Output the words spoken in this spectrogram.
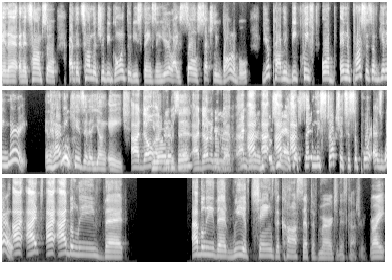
and at, and a time so at the time that you'll be going through these things and you're like so sexually vulnerable you're probably bequeathed or in the process of getting married and having Ooh. kids at a young age. I don't you know agree with saying? that. I don't agree no, with that. I, I, I, I, I, I family structure to support as well. I, I, I, I believe that. I believe that we have changed the concept of marriage in this country, right?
